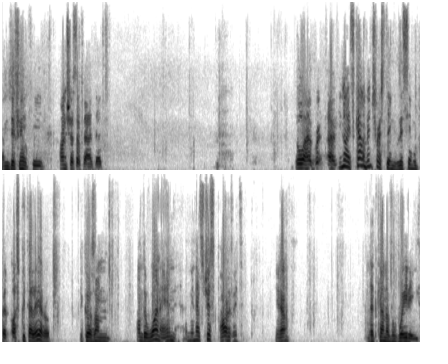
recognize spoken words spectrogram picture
I'm definitely conscious of that. That oh, I have, uh, you know, it's kind of interesting listening with that hospitalero, because on on the one end, I mean that's just part of it, you know, that kind of waiting.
